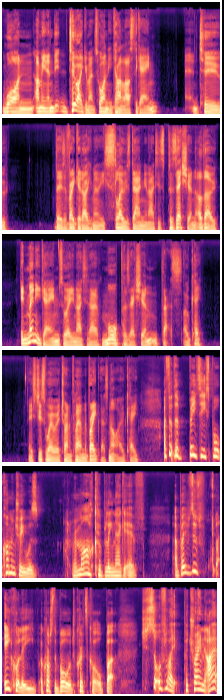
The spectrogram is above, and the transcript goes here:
one? I mean, and two arguments: one, he can't last a game, and two there's a very good argument that he slows down United's possession, although in many games where United have more possession, that's okay. It's just where we're trying to play on the break that's not okay. I thought the BT Sport commentary was remarkably negative, uh, but it was equally across the board critical, but just sort of like portraying it. I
